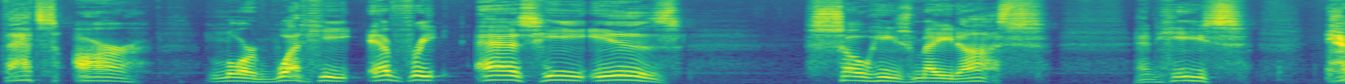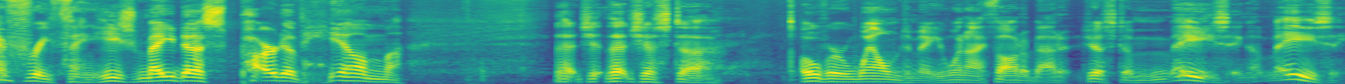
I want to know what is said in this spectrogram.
That's our Lord, what He, every, as He is, so He's made us. And He's everything. He's made us part of Him. That, that just uh, overwhelmed me when I thought about it. Just amazing, amazing.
